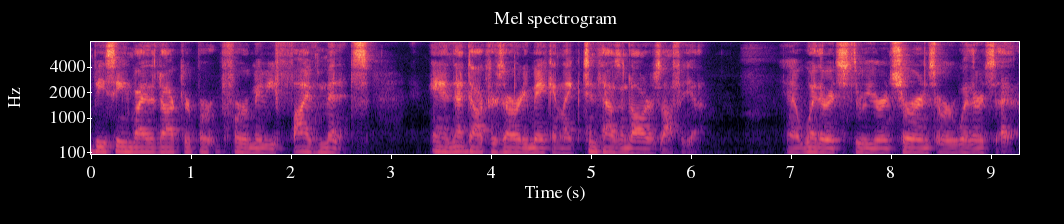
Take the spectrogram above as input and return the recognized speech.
be seen by the doctor for, for maybe five minutes, and that doctor's already making like ten thousand dollars off of you. Uh, whether it's through your insurance or whether it's uh,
